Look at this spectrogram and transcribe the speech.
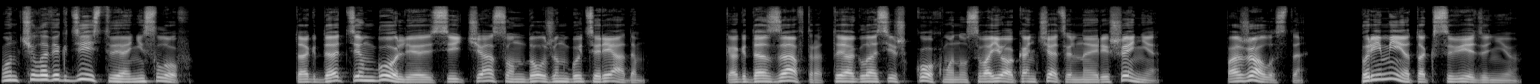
Он человек действия, а не слов. Тогда тем более сейчас он должен быть рядом. Когда завтра ты огласишь Кохману свое окончательное решение, пожалуйста, прими это к сведению.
